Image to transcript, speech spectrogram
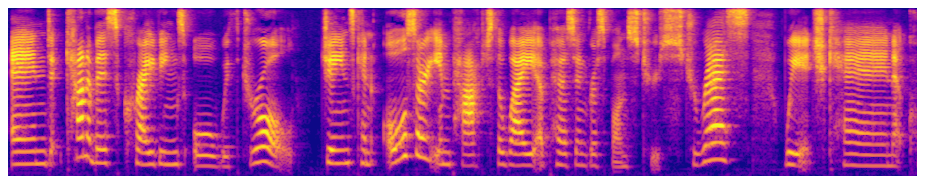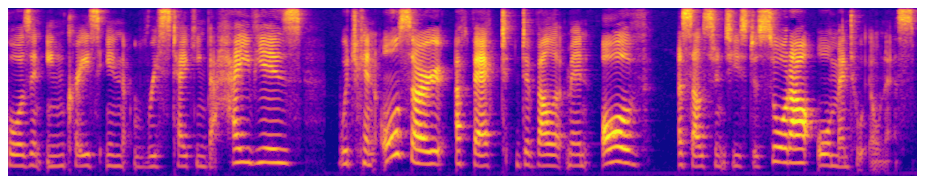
and cannabis cravings or withdrawal. Genes can also impact the way a person responds to stress, which can cause an increase in risk taking behaviors, which can also affect development of a substance use disorder or mental illness.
